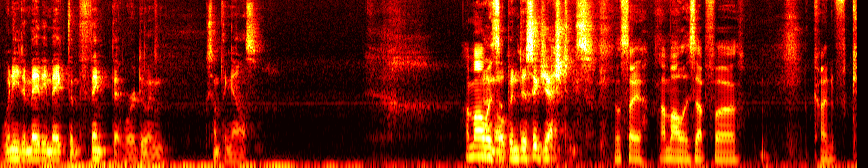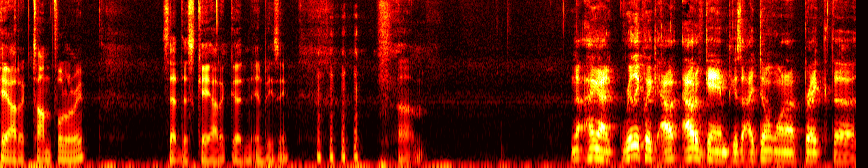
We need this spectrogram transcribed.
We need to maybe make them think that we're doing something else. I'm always I'm open to suggestions. He'll say, I'm always up for kind of chaotic tomfoolery. Said this chaotic good NPC. um, No, hang on, really quick, out out of game because I don't want to break the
